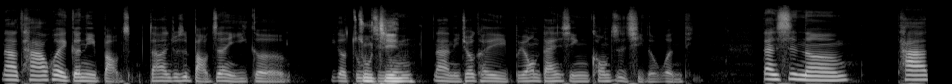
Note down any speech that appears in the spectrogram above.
那他会跟你保证，当然就是保证一个一个租金，租金，那你就可以不用担心空置期的问题。但是呢，它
